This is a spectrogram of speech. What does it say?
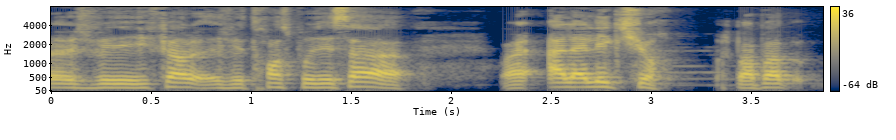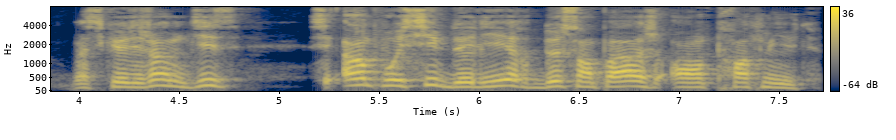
euh, je vais faire, je vais transposer ça à, à la lecture. Je parle pas, parce que les gens me disent, c'est impossible de lire 200 pages en 30 minutes.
